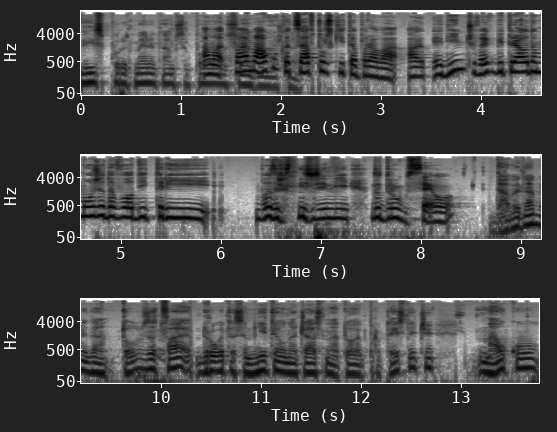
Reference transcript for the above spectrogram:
И според мен там са по Ама това е малко като с авторските права. А един човек би трябвало да може да води три възрастни жени до друго село. Да, бе, да, бе, да. То затова е другата съмнителна част на този протест е, че малко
